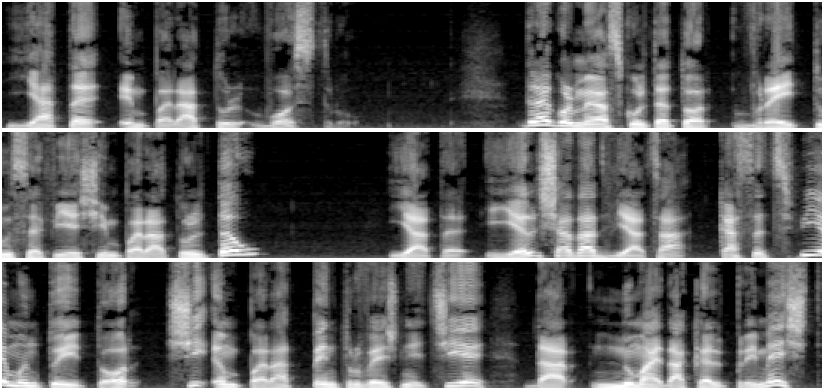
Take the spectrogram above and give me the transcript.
Iată împăratul vostru. Dragul meu ascultător, vrei tu să fie și împăratul tău? Iată, el și-a dat viața ca să-ți fie mântuitor și împărat pentru veșnicie, dar numai dacă îl primești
